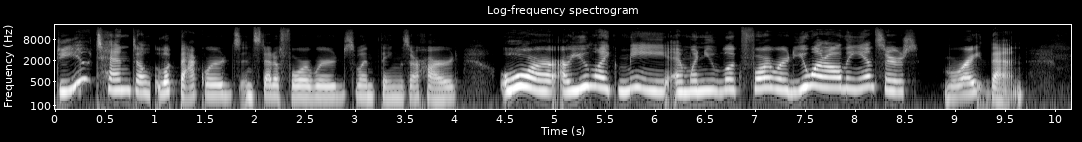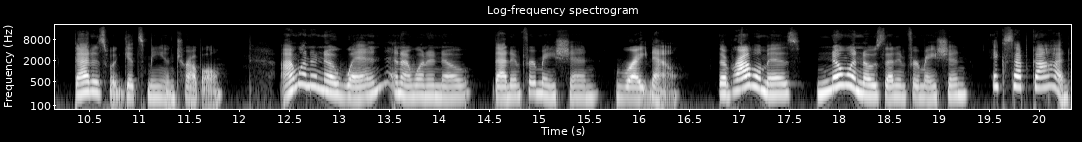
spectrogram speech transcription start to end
Do you tend to look backwards instead of forwards when things are hard? Or are you like me and when you look forward, you want all the answers right then? That is what gets me in trouble. I want to know when and I want to know that information right now. The problem is, no one knows that information except God.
